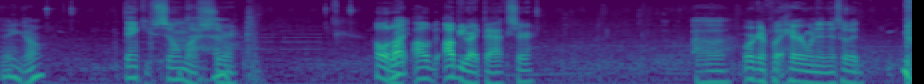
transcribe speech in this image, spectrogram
There you go. Thank you so much, sir. Hold up. I'll I'll be right back, sir. Uh, We're gonna put heroin in his hood.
